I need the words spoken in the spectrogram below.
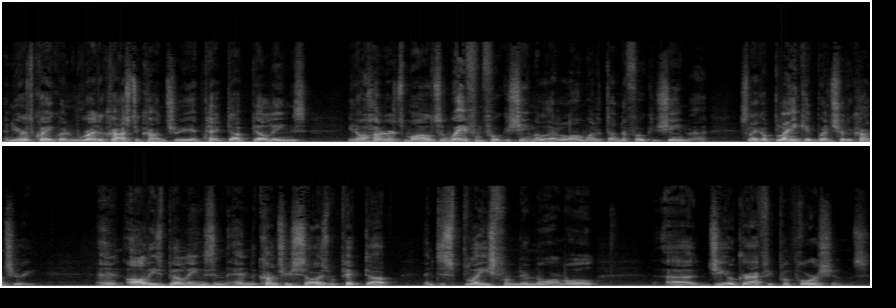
And the earthquake went right across the country. It picked up buildings, you know, hundreds of miles away from Fukushima, let alone what it done to Fukushima. It's like a blanket went through the country. And all these buildings and, and the countryside were picked up and displaced from their normal uh, geographic proportions.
